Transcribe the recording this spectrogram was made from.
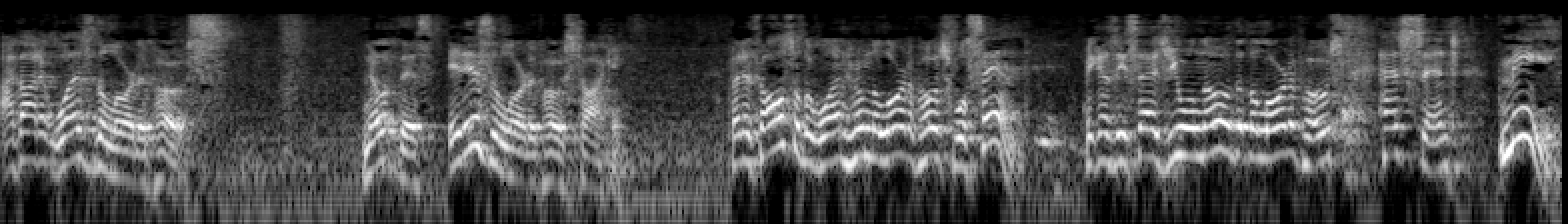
I thought it was the Lord of hosts. Note this. It is the Lord of hosts talking. But it's also the one whom the Lord of hosts will send. Because he says, you will know that the Lord of hosts has sent me.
